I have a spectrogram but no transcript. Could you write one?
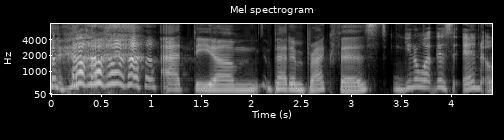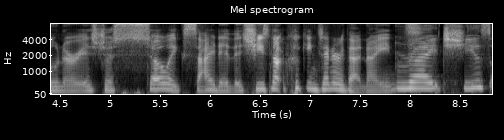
at the um bed and breakfast. You know what? This inn owner is just so excited that she's not cooking dinner that night. Right. She is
